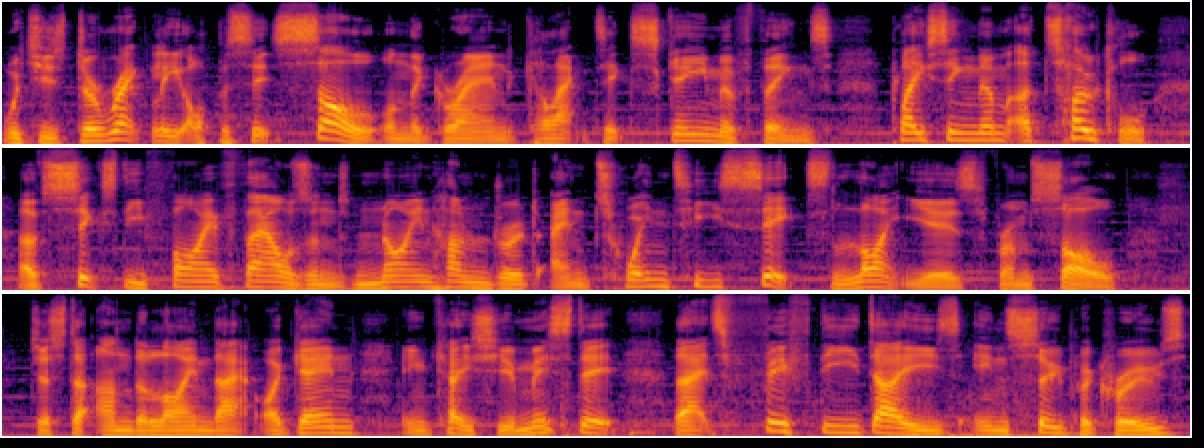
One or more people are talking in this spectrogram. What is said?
which is directly opposite Sol on the grand galactic scheme of things placing them a total of 65,926 light years from Sol. Just to underline that again in case you missed it that's 50 days in Super Cruise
